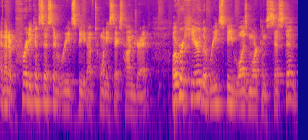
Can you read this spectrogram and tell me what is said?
and then a pretty consistent read speed of 2600. Over here, the read speed was more consistent.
